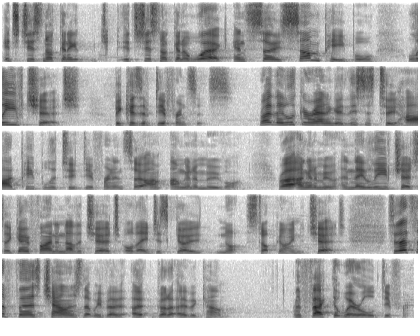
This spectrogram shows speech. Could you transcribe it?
it's just not going to, it's just not going to work. And so some people leave church because of differences. Right? They look around and go, this is too hard, people are too different, and so I'm, I'm going to move on right, I'm going to move. And they leave church, they go find another church, or they just go not stop going to church. So that's the first challenge that we've uh, uh, got to overcome the fact that we're all different.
